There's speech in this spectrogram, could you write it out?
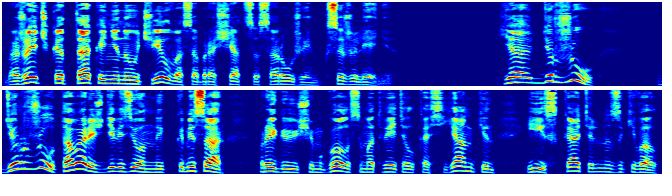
«Божечка так и не научил вас обращаться с оружием, к сожалению». «Я держу», — Держу, товарищ дивизионный комиссар! — прыгающим голосом ответил Касьянкин и искательно закивал.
